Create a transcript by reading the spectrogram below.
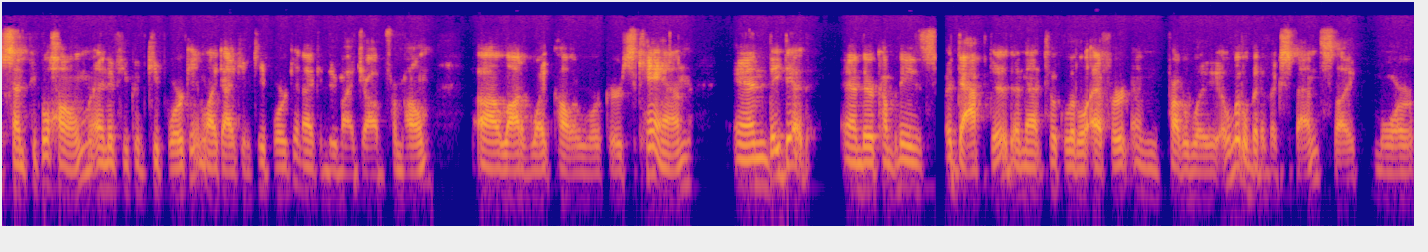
sent people home, and if you could keep working, like I can keep working, I can do my job from home. Uh, a lot of white collar workers can, and they did. And their companies adapted, and that took a little effort and probably a little bit of expense, like more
